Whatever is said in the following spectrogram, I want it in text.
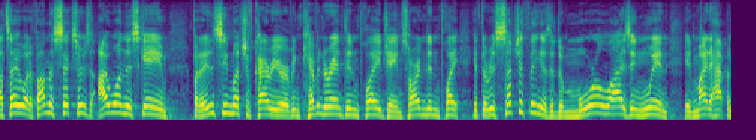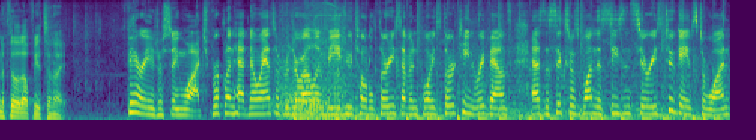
I'll tell you what, if I'm the Sixers, I won this game but I didn't see much of Kyrie Irving. Kevin Durant didn't play. James Harden didn't play. If there is such a thing as a demoralizing win, it might have happened to Philadelphia tonight. Very interesting watch. Brooklyn had no answer for Joel Embiid, who totaled 37 points, 13 rebounds, as the Sixers won the season series two games to one,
